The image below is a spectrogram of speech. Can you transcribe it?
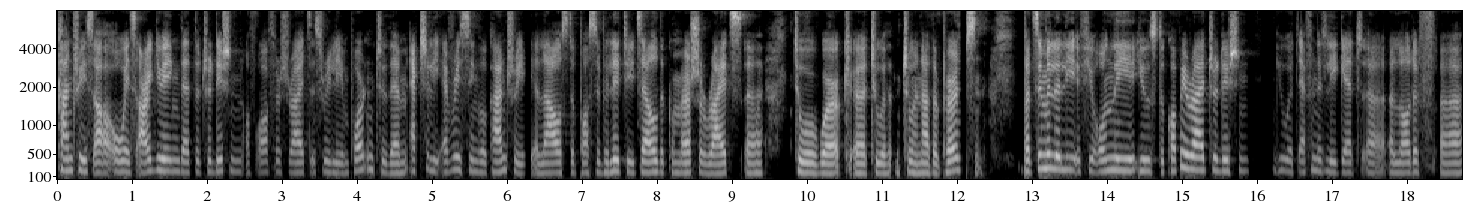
countries are always arguing that the tradition of authors' rights is really important to them, actually every single country allows the possibility to sell the commercial rights uh, to a work uh, to a, to another person. But similarly, if you only use the copyright tradition, you would definitely get uh, a lot of uh,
